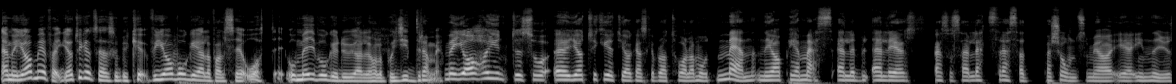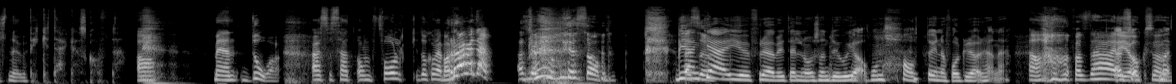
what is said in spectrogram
Nej, men jag, med, jag tycker att det här ska bli kul, för jag vågar i alla fall säga åt dig. Och mig vågar du aldrig hålla på och jiddra med. Men jag har ju inte så, eh, jag tycker att jag har ganska bra tålamod. Men när jag har PMS eller, eller är alltså så här lättstressad person som jag är inne i just nu. Vilket är ganska ofta. Ja. Men då, alltså så att om folk, då kommer jag bara RÖR INTE! Alltså jag kommer bli en sån. Bianca Alltså- är ju för övrigt Elinor som du och jag, hon hatar ju när folk rör henne. Ja. Fast det här är ju Alltså, också, en, man-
